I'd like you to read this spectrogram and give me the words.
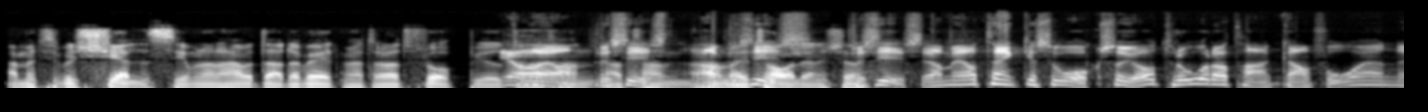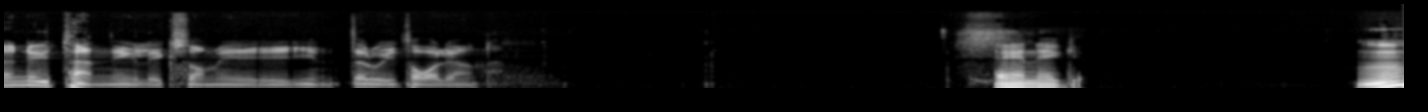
Ja men till exempel Chelsea, om han hade varit där, då vet man att det har varit flopp ju. Ja, ja, att han, precis. Att han ja, precis. Italien. Känns... Precis. Ja, men jag tänker så också. Jag tror att han kan få en ny tändning liksom i, i Inter och Italien. Enig. Mm.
